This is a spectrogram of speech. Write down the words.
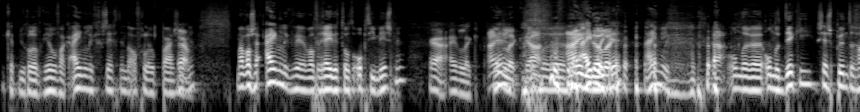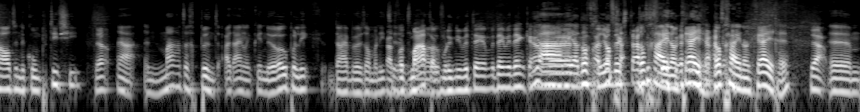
ik heb nu geloof ik heel vaak eindelijk gezegd in de afgelopen paar zinnen. Maar was er eindelijk weer wat reden tot optimisme. Ja, eindelijk. Eindelijk, Hè? ja. Onder, eh, Eindelijk. Eindelijk. hè? Eindelijk. Ja. Onder, eh, onder Dikkie, zes punten gehaald in de competitie. Ja. Ja, een matig punt uiteindelijk in de Europa League. Daar hebben we het allemaal niet... Eh, het wordt te lang matig, over. moet ik nu meteen, meteen weer denken Ja, aan, eh, ja dat, aan ga, Jan dat, ga, Stouten. dat ga je dan krijgen. Ja. Dat ga je dan krijgen. Ja. Ehm,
